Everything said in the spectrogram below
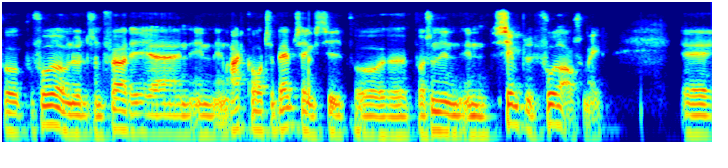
på, på foderudnyttelsen, før det er en, en, en ret kort tilbagebetalingstid på, øh, på sådan en, en simpel foderautomat. Øh,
